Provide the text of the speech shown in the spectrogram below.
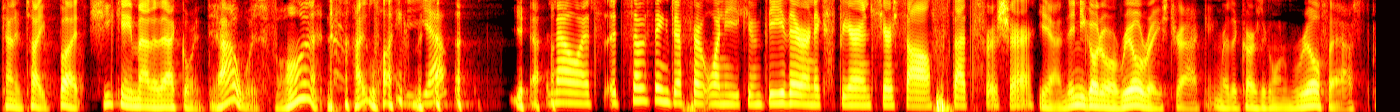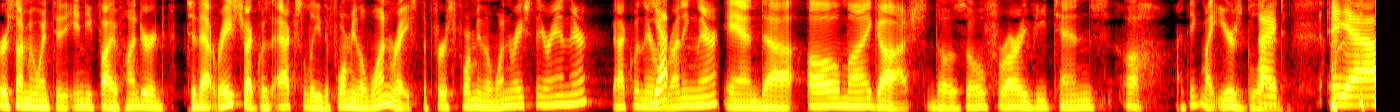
kind of tight. But she came out of that going, "That was fun. I like that." Yeah. yeah. No, it's it's something different when you can be there and experience yourself. That's for sure. Yeah, and then you go to a real racetrack where the cars are going real fast. First time we went to the Indy 500 to that racetrack was actually the Formula One race, the first Formula One race they ran there back when they yep. were running there. And uh, oh my gosh, those old Ferrari V10s. Oh, I think my ears bled. I, yeah,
